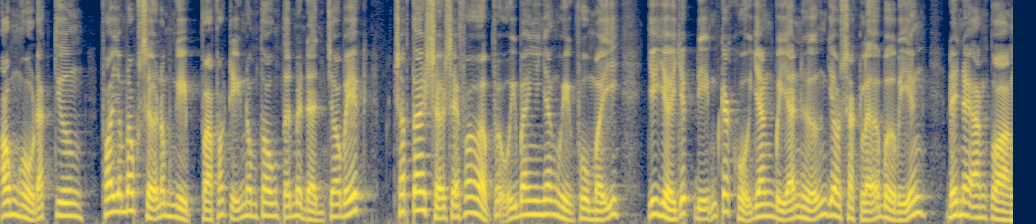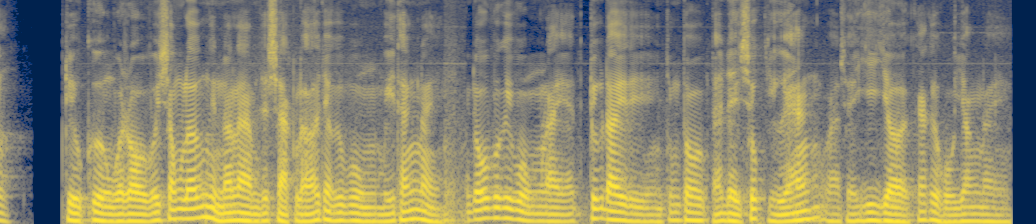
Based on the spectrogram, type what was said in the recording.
Ông Hồ Đắc Chương, Phó Giám đốc Sở Nông nghiệp và Phát triển Nông thôn tỉnh Bình Định cho biết, sắp tới Sở sẽ phối hợp với Ủy ban Nhân dân huyện Phú Mỹ di dời dứt điểm các hộ dân bị ảnh hưởng do sạt lở bờ biển đến nơi an toàn. Triều cường vừa rồi với sóng lớn thì nó làm cho sạt lở cho cái vùng Mỹ Thắng này. Đối với cái vùng này trước đây thì chúng tôi đã đề xuất dự án và sẽ di dời các cái hộ dân này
